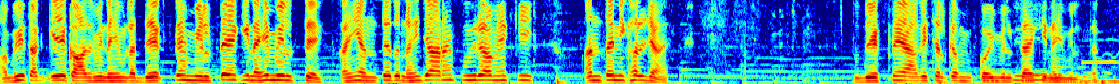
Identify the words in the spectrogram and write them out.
अभी तक एक आदमी नहीं मिला। देखते हैं, मिलते हैं कि नहीं मिलते। कहीं अंते तो नहीं जा रहे हैं कुहरा में कि अंते निकल जाए? तो देखते हैं आगे चलकर कोई मिलता है कि नहीं मिलता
